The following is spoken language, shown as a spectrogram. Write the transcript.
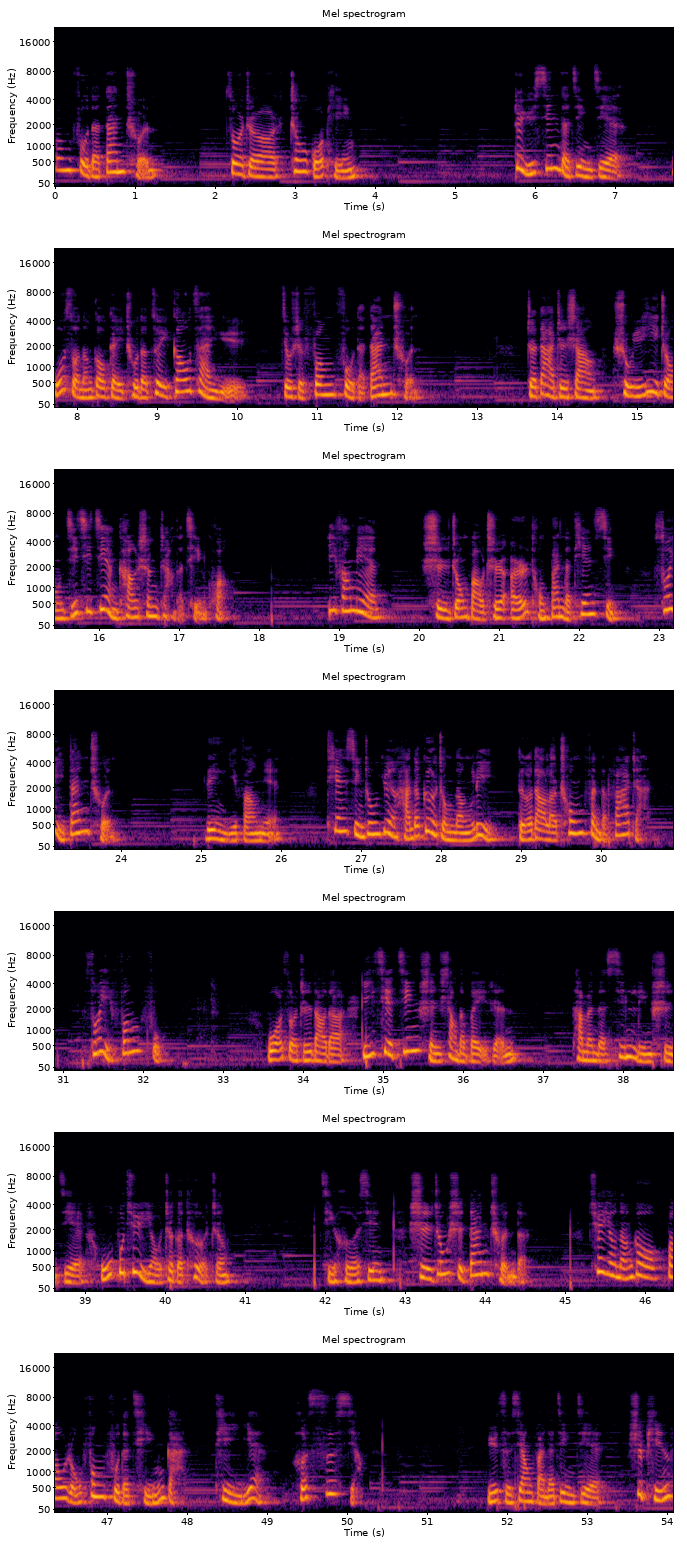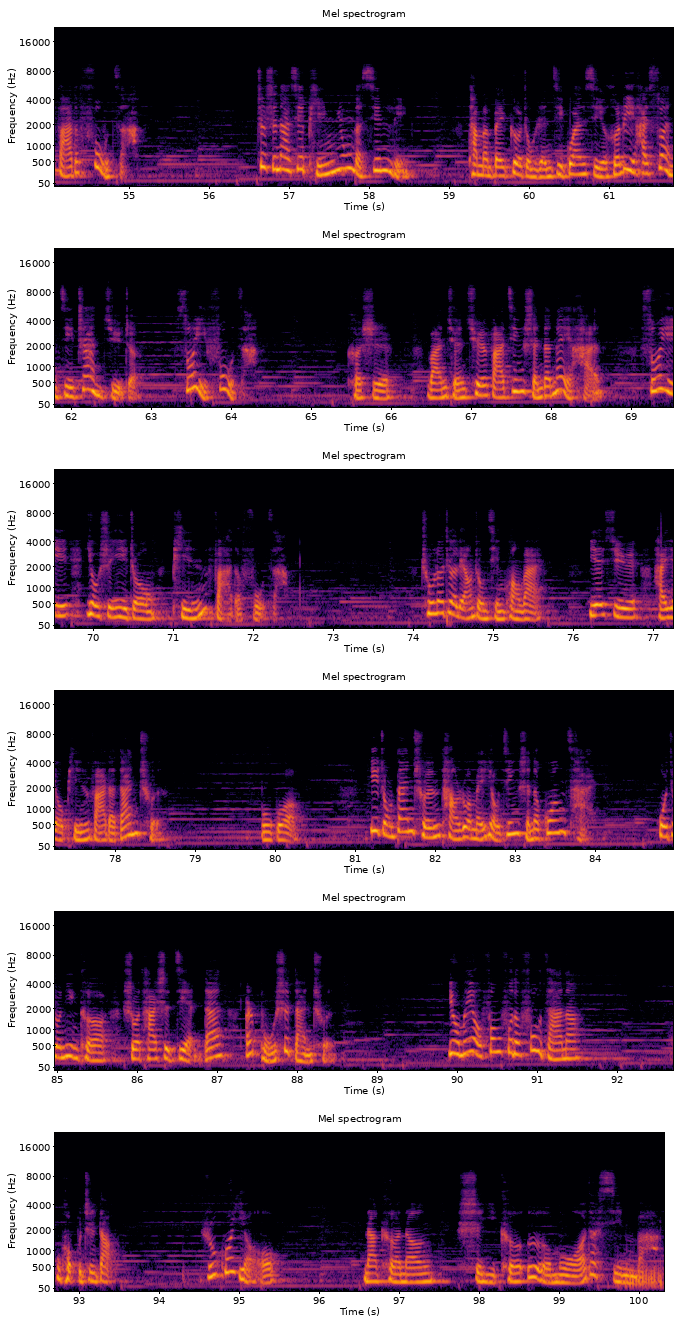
丰富的单纯，作者周国平。对于新的境界，我所能够给出的最高赞誉，就是丰富的单纯。这大致上属于一种极其健康生长的情况。一方面，始终保持儿童般的天性，所以单纯；另一方面，天性中蕴含的各种能力。得到了充分的发展，所以丰富。我所知道的一切精神上的伟人，他们的心灵世界无不具有这个特征，其核心始终是单纯的，却又能够包容丰富的情感、体验和思想。与此相反的境界是贫乏的复杂，这是那些平庸的心灵。他们被各种人际关系和利害算计占据着，所以复杂。可是，完全缺乏精神的内涵，所以又是一种贫乏的复杂。除了这两种情况外，也许还有贫乏的单纯。不过，一种单纯倘若没有精神的光彩，我就宁可说它是简单而不是单纯。有没有丰富的复杂呢？我不知道。如果有，那可能是一颗恶魔的心吧。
